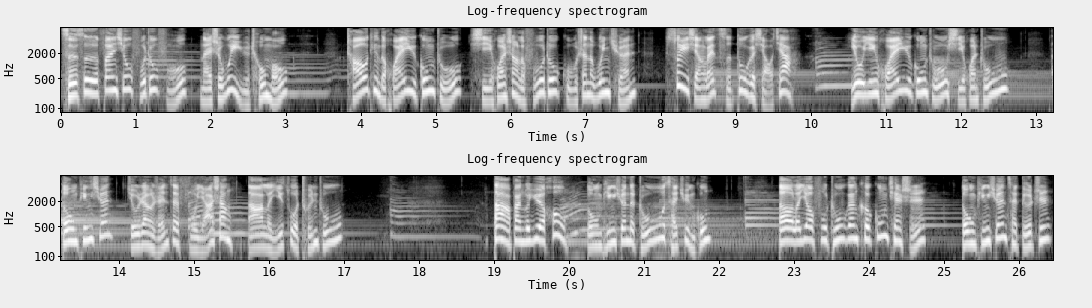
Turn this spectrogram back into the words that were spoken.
此次翻修福州府，乃是未雨绸缪。朝廷的怀玉公主喜欢上了福州鼓山的温泉，遂想来此度个小假。又因怀玉公主喜欢竹屋，董平轩就让人在府衙上搭了一座纯竹屋。大半个月后，董平轩的竹屋才竣工。到了要付竹竿客工钱时，董平轩才得知，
